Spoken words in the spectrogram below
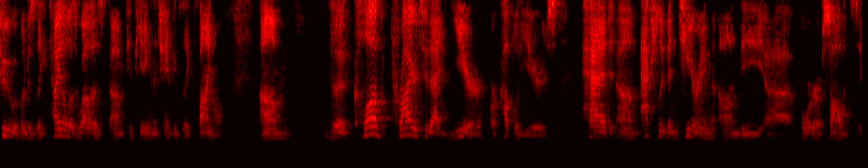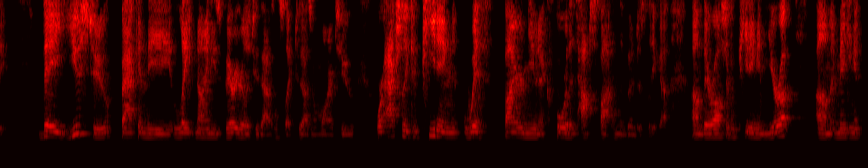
to a Bundesliga title as well as um, competing in the Champions League final. Um, the club prior to that year or a couple years had um, actually been teetering on the uh, border of solvency. They used to, back in the late 90s, very early 2000s, like 2001 or 2, were actually competing with Bayern Munich for the top spot in the Bundesliga. Um, they were also competing in Europe um, and making it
